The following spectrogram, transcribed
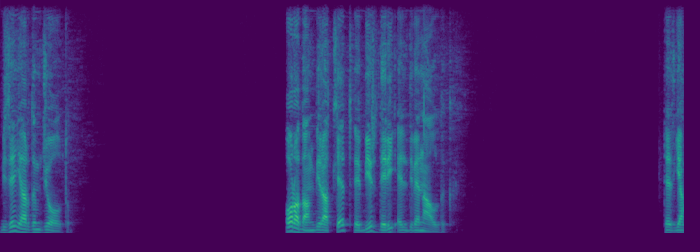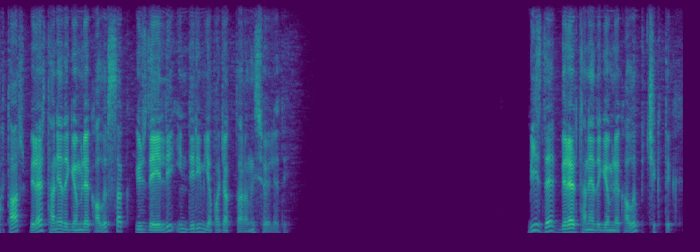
Bize yardımcı oldu. Oradan bir atlet ve bir deri eldiven aldık. Tezgahtar birer tane de gömlek alırsak %50 indirim yapacaklarını söyledi. Biz de birer tane de gömlek alıp çıktık.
